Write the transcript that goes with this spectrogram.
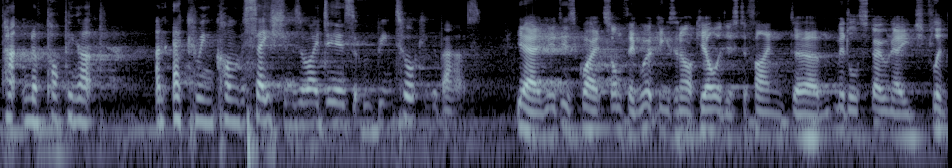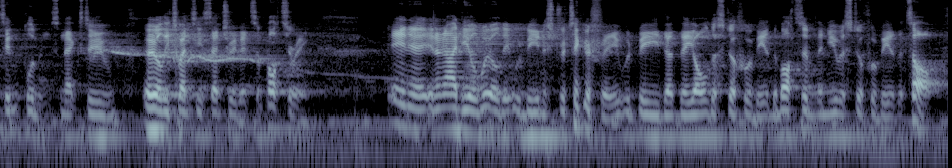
pattern of popping up and echoing conversations or ideas that we've been talking about. Yeah, it is quite something. Working as an archaeologist to find uh, Middle Stone Age flint implements next to early 20th century bits of pottery. In, a, in, an ideal world, it would be in a stratigraphy. It would be that the older stuff would be at the bottom, the newer stuff would be at the top.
